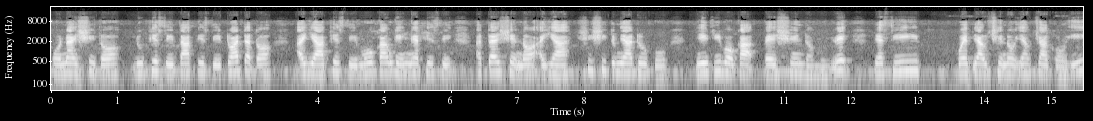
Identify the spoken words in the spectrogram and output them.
ပေါ်၌ရှိသော လူဖြစ်စေသားဖြစ်စေတွားတက်သောအရာဖြစ်စေမိုးကောင်းကင်ငှက်ဖြစ်စေအသက်ရှင်သောအရာရှိရှိသမျှတို့ကိုမြေကြီးပေါ်ကပယ်ရှင်းတော်မူ၍ပျက်စီးကွယ်ပြောက်ခြင်းတို့ရောက်ကြကုန်၏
